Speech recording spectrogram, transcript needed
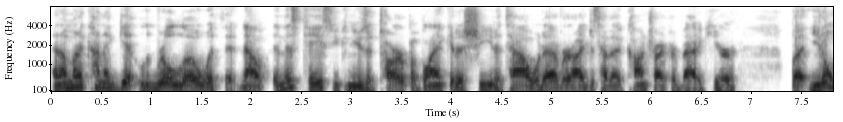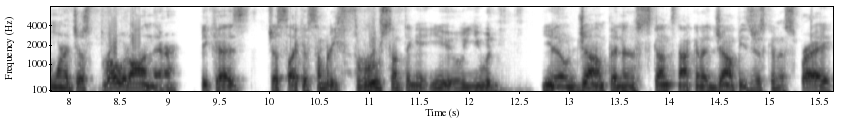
and I'm going to kind of get real low with it. Now, in this case, you can use a tarp, a blanket, a sheet, a towel, whatever. I just had a contractor bag here, but you don't want to just throw it on there because just like if somebody threw something at you, you would, you know, jump, and a skunk's not going to jump; he's just going to spray.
